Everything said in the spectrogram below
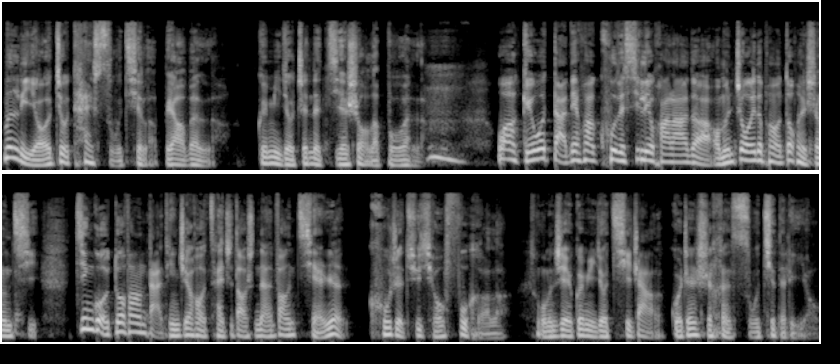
问理由就太俗气了，不要问了。闺蜜就真的接受了，不问了。嗯，哇，给我打电话哭的稀里哗啦的，我们周围的朋友都很生气。经过多方打听之后，才知道是男方前任哭着去求复合了。我们这些闺蜜就气炸了，果真是很俗气的理由。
